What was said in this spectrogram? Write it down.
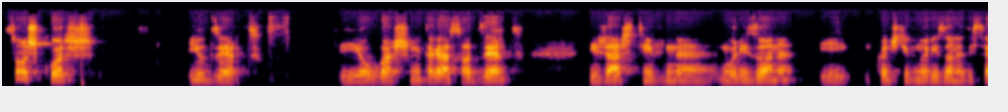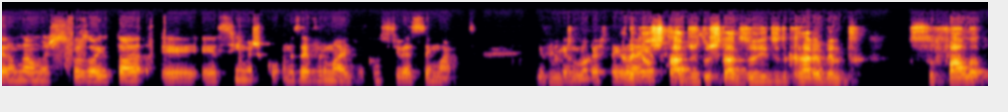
São as cores e o deserto. E eu gosto muito da graça ao deserto e já estive na, no Arizona e, e, quando estive no Arizona disseram não, mas se fores ao Utah é, é assim, mas, mas é vermelho, é como se estivesse em Marte. E eu fiquei muito, muito com esta ideia. É daqueles estados dos Estados Unidos de que raramente se fala,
